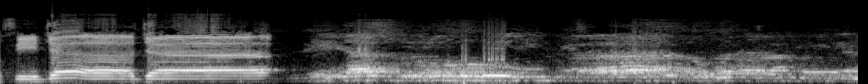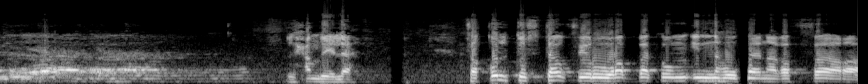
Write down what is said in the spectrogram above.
فجاجا لتسلكوا منها الحمد لله فقلت استغفروا ربكم إنه كان غفارا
